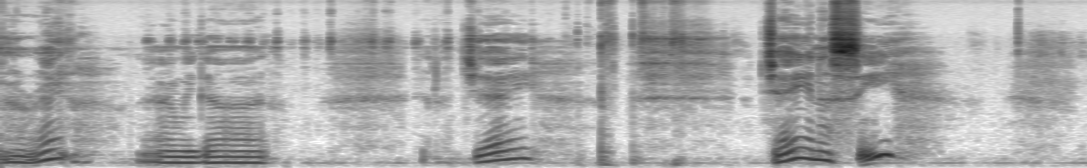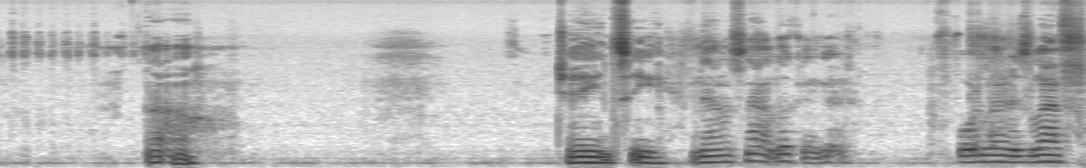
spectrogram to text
All right, and we got, got a J, J and a C. Uh oh. J and C. Now it's not looking good. Four letters left.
